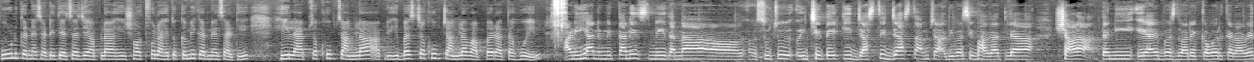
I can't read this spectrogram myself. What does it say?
पूर्ण करण्यासाठी त्याचा जे आपला हे शॉर्टफॉल आहे तो कमी करण्यासाठी ही लॅबचा खूप चांगला आपली ही बसचा खूप चांगला वापर आता होईल. आणि ह्या निमित्तानेच मी त्यांना सुचू इच्छिते की जास्तीत जास्त आमच्या आदिवासी भागातल्या शाळा त्यांनी ए आय बसद्वारे कव्हर करावेत.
